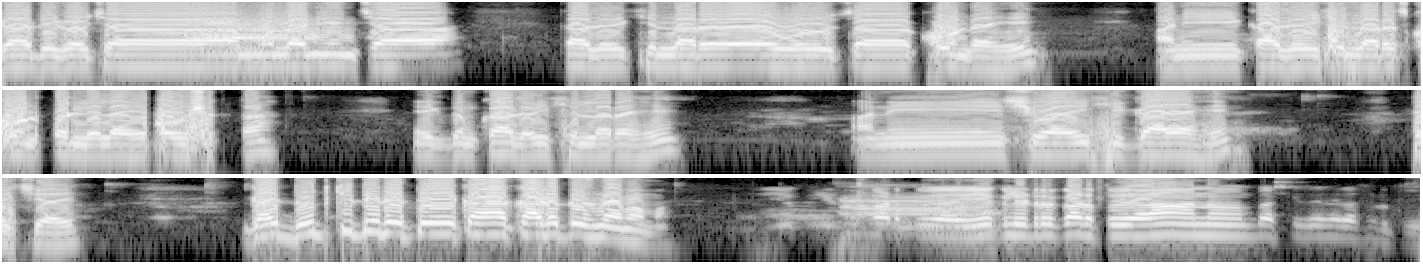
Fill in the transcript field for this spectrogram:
गादेगावच्या मुलांनी यांच्या काजळी खिल्लार वळूचा खोंड आहे. आणि काजळी खिल्लारच खोंड पडलेला आहे पाहू शकता. एकदम काजळी खिल्लार आहे. आणि शिवाय ही गाय आहे त्याची आहे. गाय दूध किती देते का काढतच नाही मामा? काढतोय एक लिटर काढतोय आणि सोडतोय.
